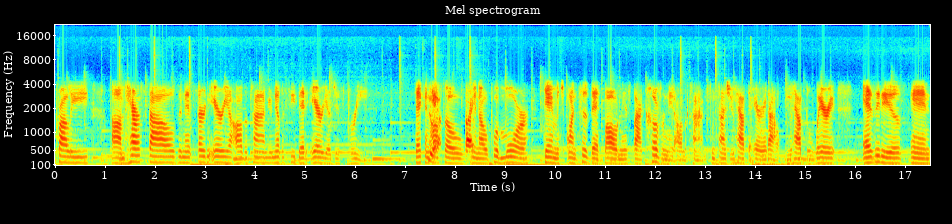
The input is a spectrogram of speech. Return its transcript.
probably um, hairstyles in that certain area all the time, you never see that area just breathe. That can Yeah, also, right. you know, put more damage onto that baldness by covering it all the time. Sometimes you have to air it out. You have to wear it as it is and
